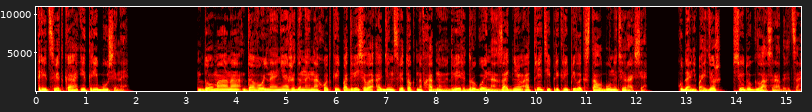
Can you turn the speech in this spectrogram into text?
Три цветка и три бусины. Дома она, довольная неожиданной находкой, подвесила один цветок на входную дверь, другой на заднюю, а третий прикрепила к столбу на террасе. Куда ни пойдешь, всюду глаз радуется.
